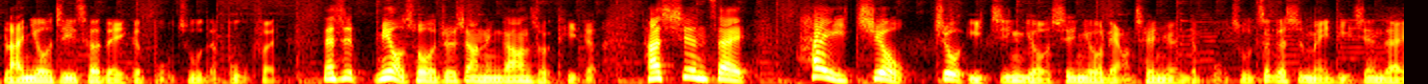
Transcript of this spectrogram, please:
燃油机车的一个补助的部分。但是没有错，就像您刚刚所提的，它现在太旧就已经有先有两千元的补助，这个是媒体现在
